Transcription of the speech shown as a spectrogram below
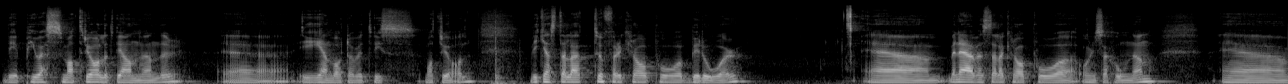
det POS-materialet vi använder eh, är enbart av ett visst material. Vi kan ställa tuffare krav på byråer men även ställa krav på organisationen. Eh,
